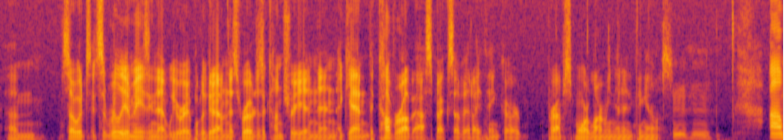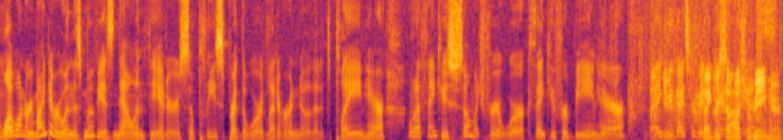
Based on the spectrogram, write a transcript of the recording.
Um, so it's it's really amazing that we were able to go down this road as a country. And then again, the cover up aspects of it, I think, are perhaps more alarming than anything else. Um, well, I want to remind everyone this movie is now in theaters, so please spread the word. Let everyone know that it's playing here. I want to thank you so much for your work. Thank you for being here. Thank, you. guys for being. Here. Thank you so much for being here.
